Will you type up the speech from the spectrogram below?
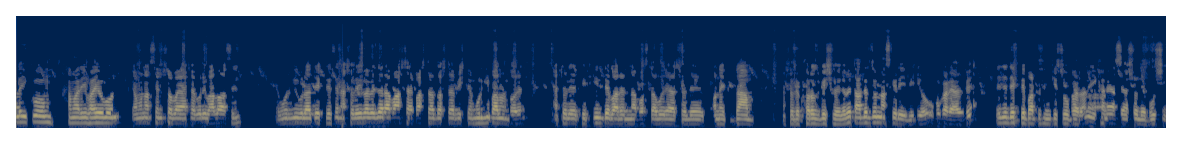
আলাইকুম, খামারি ভাই বোন। কেমন আছেন সবাই? আশা করি ভালো আছেন। মুরগিগুলো দেখতেছেন, আসলে এইভাবে যারা বাসায় পাঁচটা, দশটা, বিশটা মুরগি পালন করেন, আসলে ফিট কিনতে পারেন না। বস্তা বইয়ে আসলে অনেক দাম, আসলে খরচ বেশি হয়ে যাবে। তাদের জন্য আজকের এই ভিডিও উপকারে আসবে। এই যে দেখতে পারতেছেন কিছু উপাদান, এখানে আছে আসলে ভুসি।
